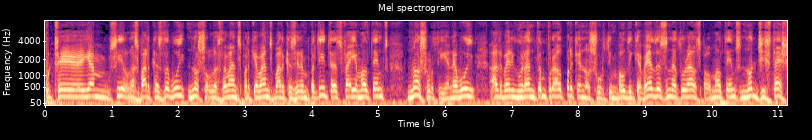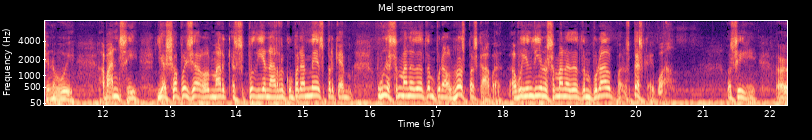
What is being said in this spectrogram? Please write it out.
potser ja, sí, les barques d'avui no són les d'abans, perquè abans barques eren petites, fèiem el temps, no sortien. Avui ha d'haver-hi un gran temporal perquè no surtin. Vol dir que vedes naturals pel mal temps no existeixen avui. Abans sí. I això pues, ja el mar es podia anar recuperant més perquè una setmana de temporal no es pescava. Avui en dia una setmana de temporal es pesca igual. O sigui, eh,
